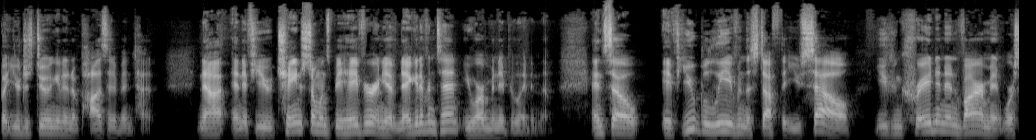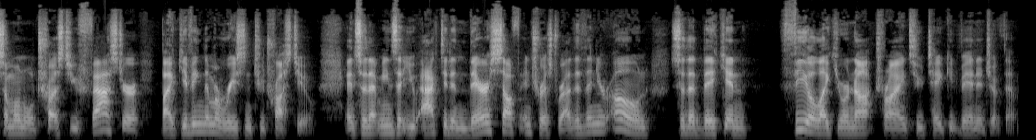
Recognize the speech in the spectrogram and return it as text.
but you're just doing it in a positive intent. Now, and if you change someone's behavior and you have negative intent, you are manipulating them. And so if you believe in the stuff that you sell, you can create an environment where someone will trust you faster by giving them a reason to trust you. And so that means that you acted in their self interest rather than your own so that they can feel like you're not trying to take advantage of them.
